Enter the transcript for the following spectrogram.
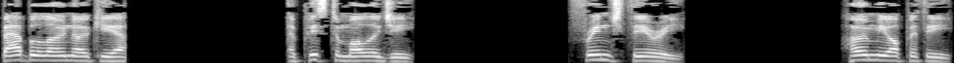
Babylonokia Epistemology Fringe theory Homeopathy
